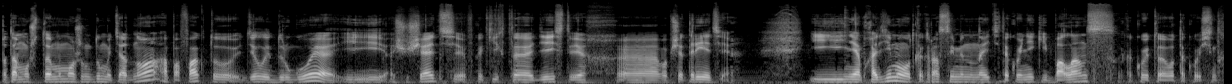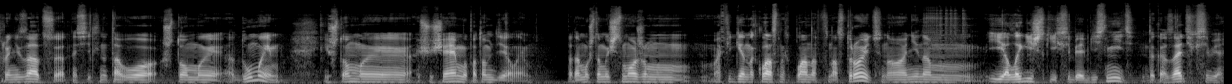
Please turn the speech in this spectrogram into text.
Потому что мы можем думать одно, а по факту делать другое и ощущать в каких-то действиях э, вообще третье. И необходимо вот как раз именно найти такой некий баланс, какую-то вот такую синхронизацию относительно того, что мы думаем и что мы ощущаем и потом делаем. Потому что мы сейчас можем офигенно классных планов настроить, но они нам и логически их себе объяснить, доказать их себе.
